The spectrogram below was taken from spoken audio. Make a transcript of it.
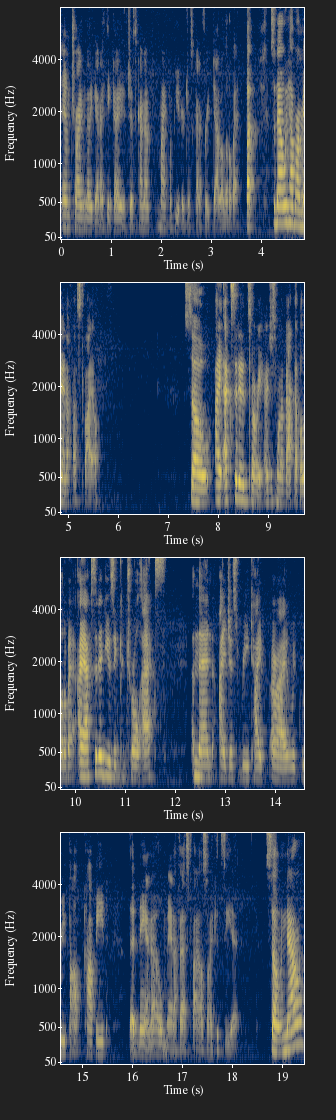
am trying that again. I think I just kind of, my computer just kind of freaked out a little bit. But, so now we have our manifest file. So I exited, sorry, I just want to back up a little bit. I exited using Control X and then I just retyped or I recopied the nano manifest file so I could see it. So now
